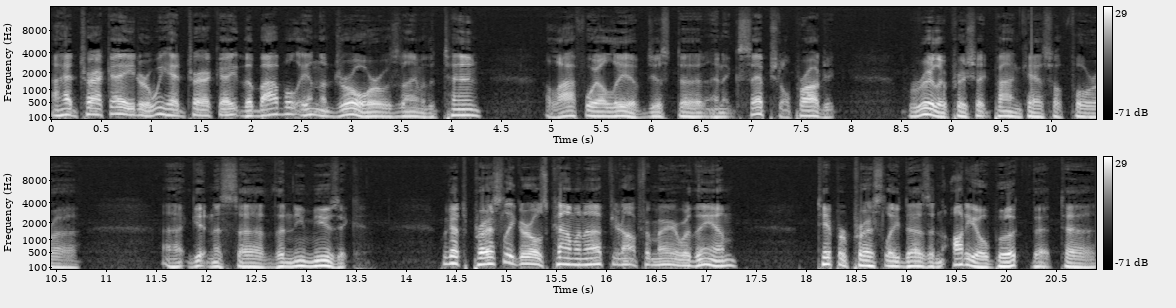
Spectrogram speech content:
I had track eight, or we had track eight. The Bible in the Drawer was the name of the tune. A Life Well Lived, just uh, an exceptional project. Really appreciate Pinecastle for uh, uh, getting us uh, the new music. We got the Pressley Girls coming up. If you're not familiar with them, Tipper Pressley does an audio book that uh,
